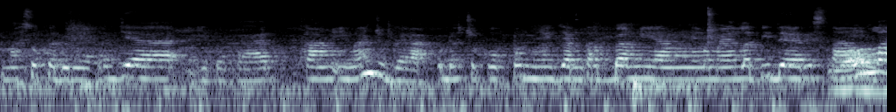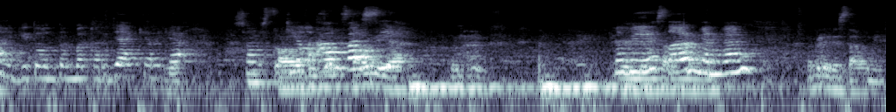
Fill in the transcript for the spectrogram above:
masuk ke dunia kerja gitu kan. Kang Iman juga udah cukup punya jam terbang yang lumayan lebih dari setahun Wow. lah gitu untuk bekerja. Kira-kira soft skill apa sih? ya. lebih dari setahun kan Kang? Lebih dari setahun ya.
